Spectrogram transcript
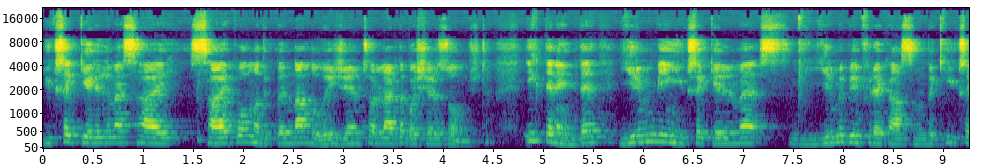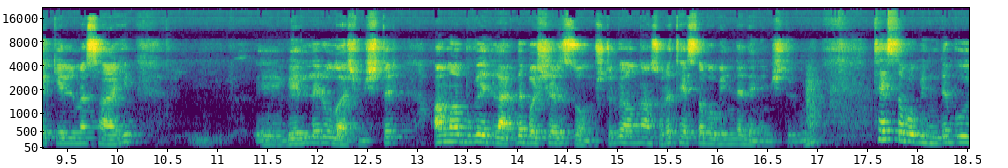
yüksek gerilime sahip, sahip olmadıklarından dolayı jeneratörlerde başarısız olmuştur. İlk deneyinde 20 bin yüksek gerilime 20 bin frekansındaki yüksek gerilime sahip e, verilere ulaşmıştır. Ama bu verilerde başarısız olmuştur ve ondan sonra Tesla bobininde denemiştir bunu. Tesla bobininde bu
